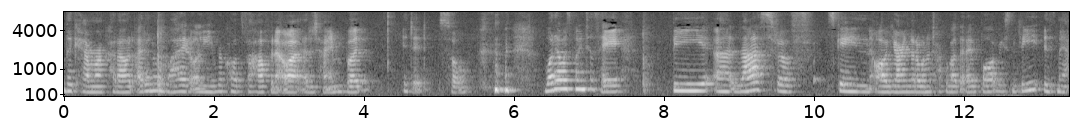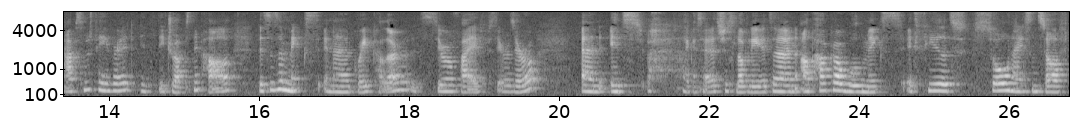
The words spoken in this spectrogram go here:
The camera cut out. I don't know why it only records for half an hour at a time, but it did. So what I was going to say, The uh, last of skein or yarn that I want to talk about that I bought recently is my absolute favorite. It's the Drops Nepal. This is a mix in a great color. It's 0500 and it's, like I said, it's just lovely. It's an alpaca wool mix. It feels so nice and soft.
